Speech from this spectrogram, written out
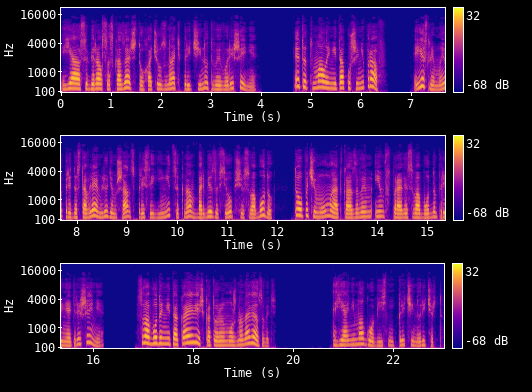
«Я собирался сказать, что хочу знать причину твоего решения. Этот малый не так уж и не прав. Если мы предоставляем людям шанс присоединиться к нам в борьбе за всеобщую свободу, то почему мы отказываем им в праве свободно принять решение? Свобода не такая вещь, которую можно навязывать. «Я не могу объяснить причину, Ричард»,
